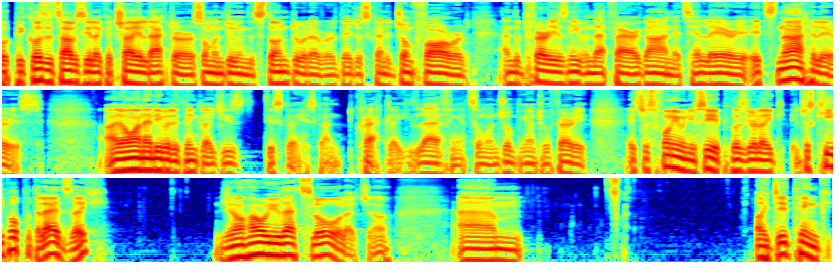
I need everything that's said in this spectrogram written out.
But because it's obviously like a child actor or someone doing the stunt or whatever, they just kind of jump forward, and the ferry isn't even that far gone. It's hilarious. It's not hilarious. I don't want anybody to think like, "Geez, this guy has gone crack." Like he's laughing at someone jumping onto a ferry. It's just funny when you see it because you're like, just keep up with the lads. Like, do you know how are you that slow? Like, you know, um, I did think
